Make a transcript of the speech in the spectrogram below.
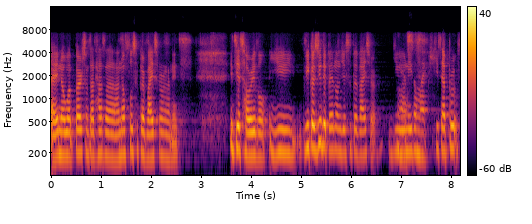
i know a person that has a, an awful supervisor and it's it's just horrible. You because you depend on your supervisor. You yeah, need so much. his appro-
